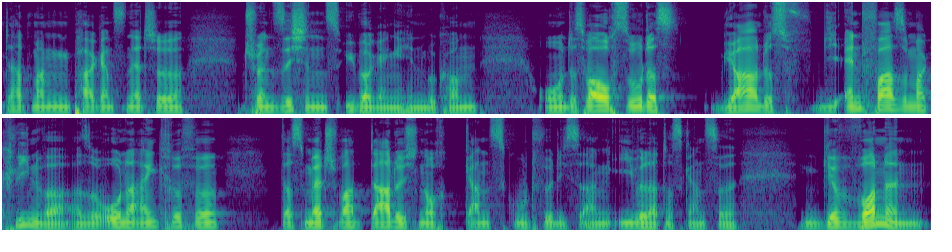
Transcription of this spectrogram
Da hat man ein paar ganz nette Transitions, Übergänge hinbekommen. Und es war auch so, dass ja, dass die Endphase mal clean war, also ohne Eingriffe. Das Match war dadurch noch ganz gut, würde ich sagen. Evil hat das Ganze gewonnen.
